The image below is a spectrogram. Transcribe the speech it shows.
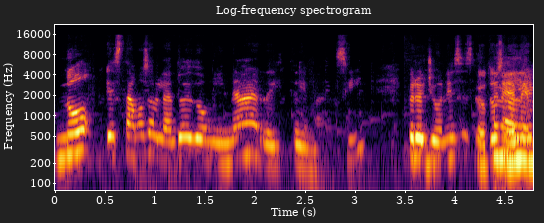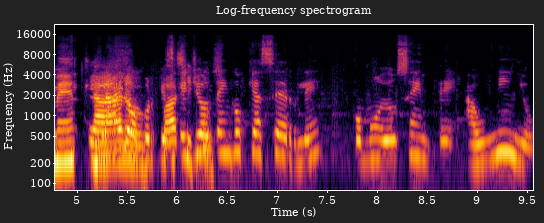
No estamos hablando de dominar el tema, ¿sí? Pero yo necesito tener elementos, claro, porque es que yo tengo que hacerle como docente a un niño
